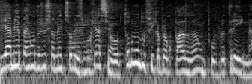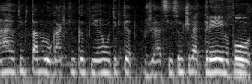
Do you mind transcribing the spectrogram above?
E a minha pergunta é justamente sobre isso, porque assim, ó, todo mundo fica preocupado, não, pô, pra eu treinar, eu tenho que estar no lugar que tem campeão, eu tenho que ter, assim, se não tiver treino, pô.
